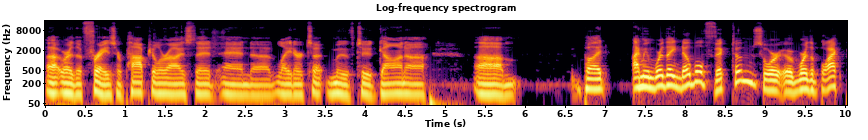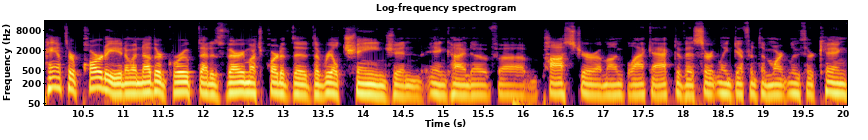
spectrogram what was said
uh, or the phrase, or popularized it, and uh, later to move to Ghana. Um, but I mean, were they noble victims, or, or were the Black Panther Party, you know, another group that is very much part of the the real change in in kind of um, posture among Black activists? Certainly different than Martin Luther King.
